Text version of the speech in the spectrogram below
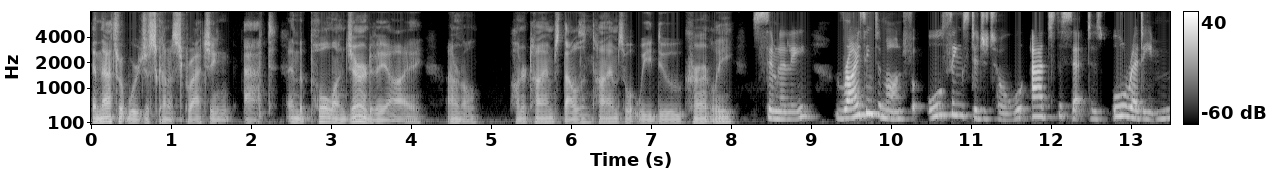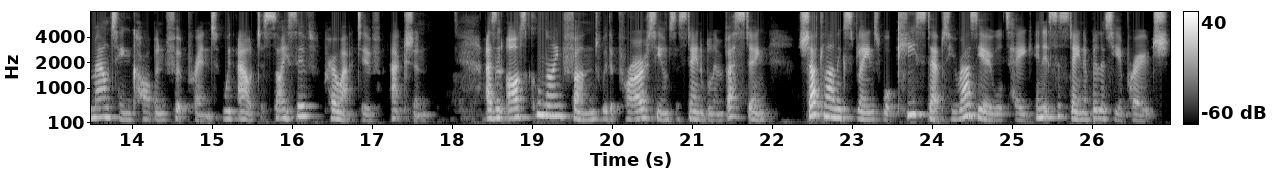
And that's what we're just kind of scratching at. And the pull on generative AI, I don't know, 100 times, 1,000 times what we do currently. Similarly, Rising demand for all things digital will add to the sector's already mounting carbon footprint without decisive, proactive action. As an Article 9 fund with a priority on sustainable investing, Chatelin explains what key steps Eurazeo will take in its sustainability approach.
